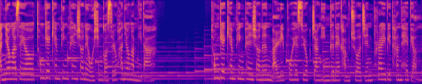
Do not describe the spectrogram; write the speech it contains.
안녕하세요. 통계 캠핑 펜션에 오신 것을 환영합니다. 통계 캠핑 펜션은 말리포 해수욕장 인근에 감추어진 프라이빗한 해변,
